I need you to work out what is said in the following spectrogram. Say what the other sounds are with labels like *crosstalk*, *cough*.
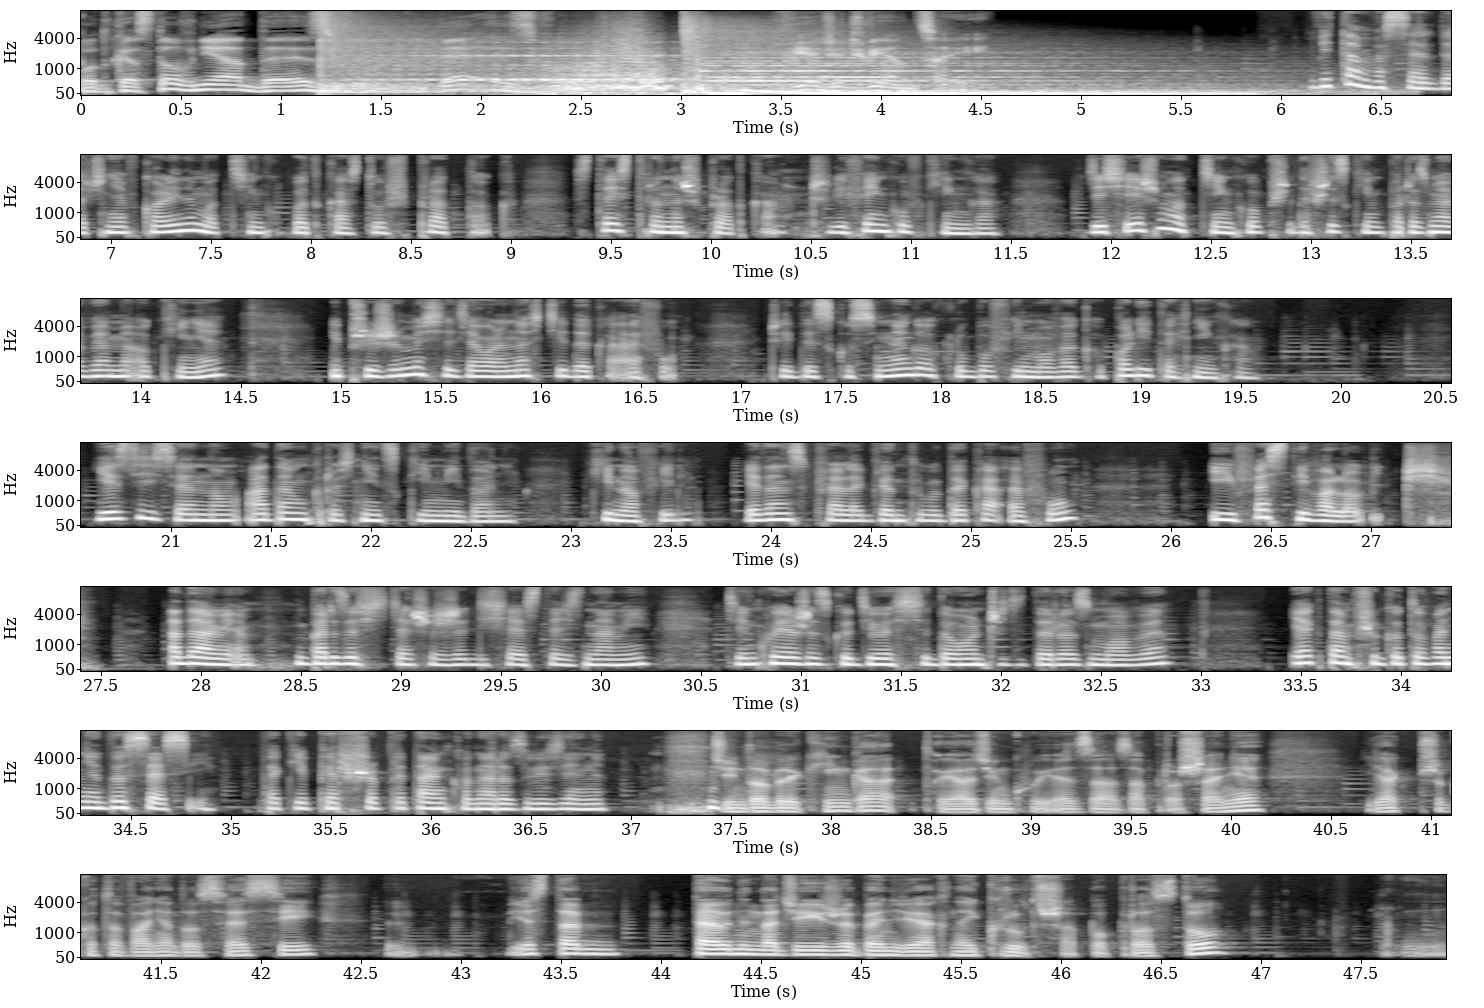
Podcastownia DSW. DSW. Wiedzieć więcej. Witam Was serdecznie w kolejnym odcinku podcastu Szprot Talk. Z tej strony Szprotka, czyli Fęków Kinga. W dzisiejszym odcinku przede wszystkim porozmawiamy o kinie i przyjrzymy się działalności DKF-u, czyli Dyskusyjnego Klubu Filmowego Politechnika. Jest dziś ze mną Adam Krośnicki-Midoń, kinofil, jeden z prelegentów DKF-u i festiwalowicz. Adamie, bardzo się cieszę, że dzisiaj jesteś z nami. Dziękuję, że zgodziłeś się dołączyć do rozmowy. Jak tam przygotowania do sesji? Takie pierwsze pytanko na rozwiezienie. *laughs* Dzień dobry Kinga, to ja dziękuję za zaproszenie. Jak przygotowania do sesji? Jestem pełny nadziei, że będzie jak najkrótsza po prostu.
